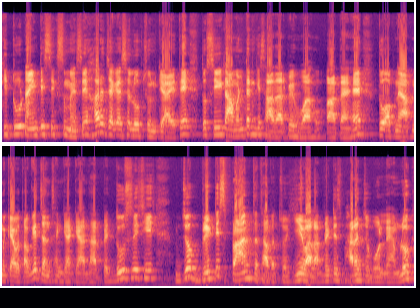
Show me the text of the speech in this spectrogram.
कि 296 में से हर जगह से लोग चुन के आए थे तो सीट आवंटन किस आधार पे हुआ आता है? तो अपने आप में क्या बताओगे? जनसंख्या के आधार पे। दूसरी चीज़, जो ब्रिटिश प्रांत था बच्चों, ये वाला, ब्रिटिश भारत जो बोल रहे हैं हम लोग,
